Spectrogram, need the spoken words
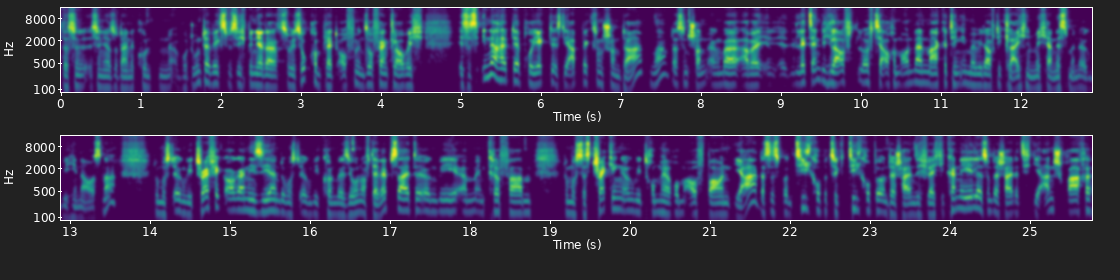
Das sind, sind ja so deine Kunden, wo du unterwegs bist. Ich bin ja da sowieso komplett offen. Insofern glaube ich, ist es innerhalb der Projekte, ist die Abwechslung schon da. Ne? Das sind schon irgendwann, aber äh, letztendlich läuft es ja auch im Online-Marketing immer wieder auf die gleichen Mechanismen irgendwie hinaus. Ne? Du musst irgendwie Traffic organisieren, du musst irgendwie Konversion auf der Webseite irgendwie ähm, im Griff haben, du musst das Tracking irgendwie drumherum aufbauen. Ja, das ist von Zielgruppe zu Zielgruppe unterscheiden sich vielleicht die Kanäle, es unterscheidet sich die Ansprache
